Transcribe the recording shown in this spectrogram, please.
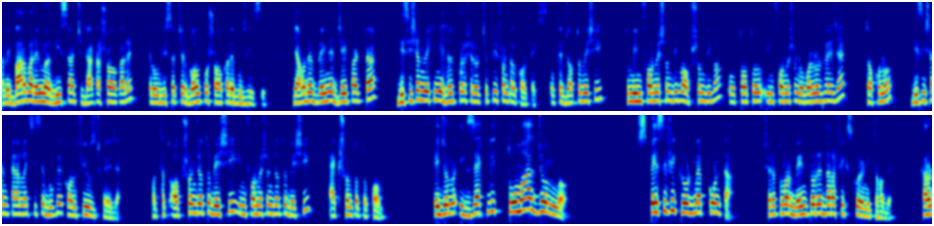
আমি বারবার এগুলো রিসার্চ ডাটা সহকারে এবং রিসার্চের গল্প সহকারে বুঝাইছি। যে আমাদের ব্রেইনের যেই পার্টটা ডিসিশন মেকিংয়ে হেল্প করে, সেটা হচ্ছে প্রিফ্রন্টাল কর্টেক্স ওকে, যত বেশি তুমি ইনফরমেশন দিবা অপশন দিবা, ও তত ইনফরমেশন ওভারলোড হয়ে যায়, তখনও ডিসিশন প্যারালাইসিসে ভুগে কনফিউজড হয়ে যায়। অর্থাৎ অপশন যত বেশি ইনফরমেশন যত বেশি অ্যাকশন তত কম। এই জন্য এক্স্যাক্টলি তোমার জন্য স্পেসিফিক রোডম্যাপ কোনটা, সেটা তোমার মেন্টরের দ্বারা ফিক্স করে নিতে হবে। কারণ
